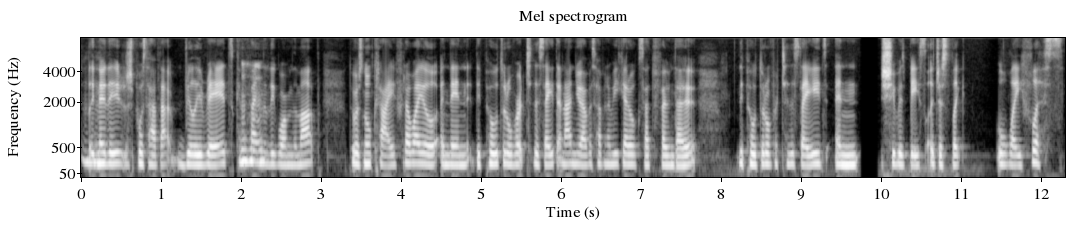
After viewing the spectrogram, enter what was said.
Like mm-hmm. now they're supposed to have that really red kind of thing mm-hmm. that they warm them up. There was no cry for a while, and then they pulled her over to the side, and I knew I was having a wee girl because I'd found out. They pulled her over to the side, and she was basically just like lifeless.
